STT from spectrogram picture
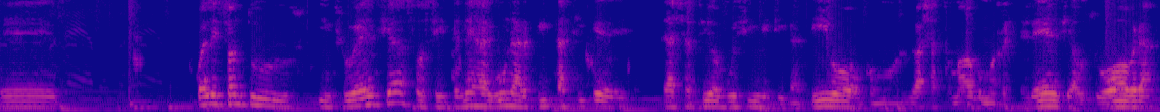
Eh, ¿Cuáles son tus influencias o si tenés algún artista así que te haya sido muy significativo o como lo hayas tomado como referencia o su obra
